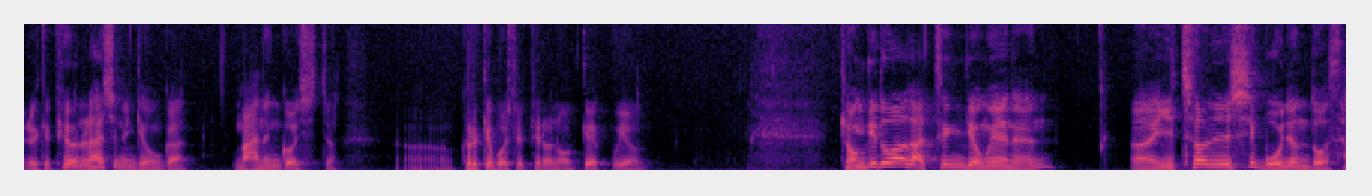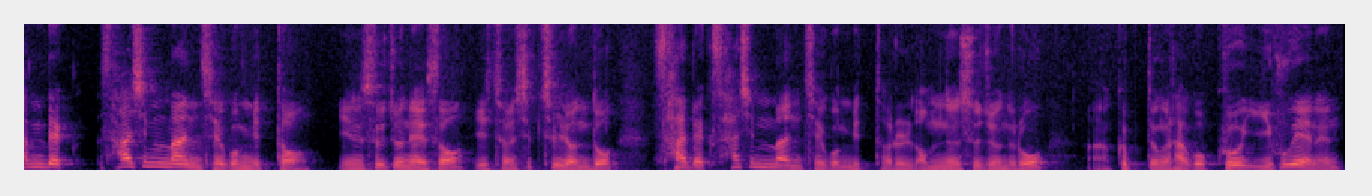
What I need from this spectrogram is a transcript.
이렇게 표현을 하시는 경우가 많은 것이죠. 어, 그렇게 보실 필요는 없겠고요. 경기도와 같은 경우에는 2015년도 어, 340만 제곱미터인 수준에서 2017년도 440만 제곱미터를 넘는 수준으로 어, 급등을 하고 그 이후에는 어,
